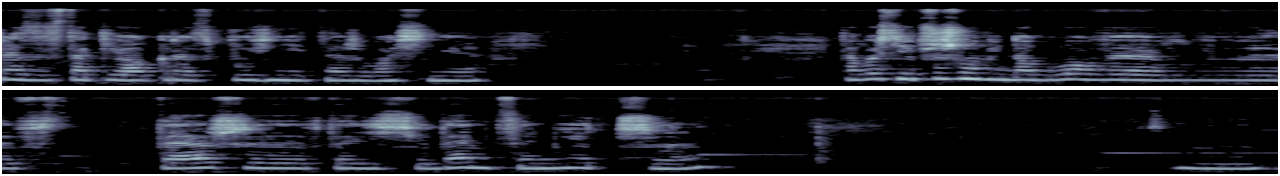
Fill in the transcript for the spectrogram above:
Teraz jest taki okres, później też właśnie. Tak właśnie przyszło mi do głowy w, w, też w tej siódemce mieczy. Hmm.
